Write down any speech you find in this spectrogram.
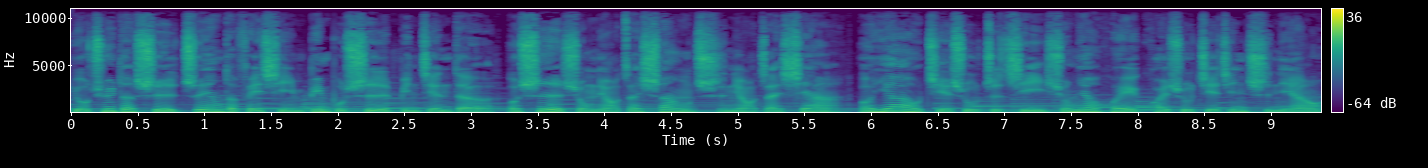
有趣的是，这样的飞行并不是并肩的，而是雄鸟在上，雌鸟在下。而要结束之际，雄鸟会快速接近雌鸟，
